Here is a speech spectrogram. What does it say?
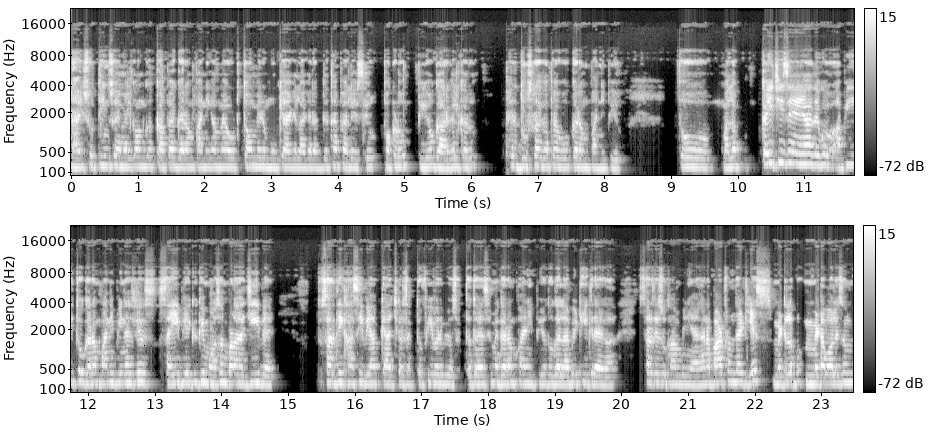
ढाई सौ, तीन सौ एम का उनका कप है, गर्म पानी का। मैं उठता हूँ, मेरे मुँह के आगे ला के रख देता है, पहले इसे पकड़ो, पियो, गार्गल करो। फिर दूसरा कप है वो गर्म पानी पियो। तो मतलब कई चीज़ें हैं यार देखो अभी तो गर्म पानी पीना से सही भी है क्योंकि मौसम बड़ा अजीब है। तो सर्दी खांसी भी आप कैच कर सकते हो फीवर भी हो सकता है तो ऐसे में गर्म पानी पियो तो गला भी ठीक रहेगा सर्दी जुकाम भी नहीं आएगा। Apart from that yes metabolism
